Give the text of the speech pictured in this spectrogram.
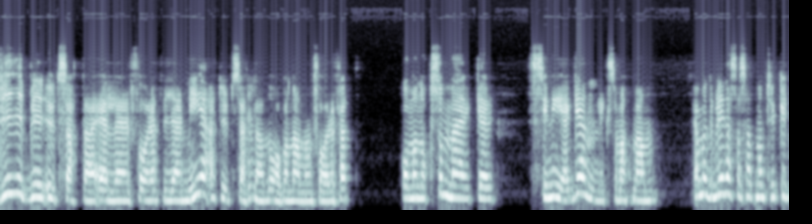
vi blir utsatta eller för att vi är med att utsätta Mm. någon annan för det. För att om man också märker sin egen, liksom att man, ja men det blir nästan så att man trycker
